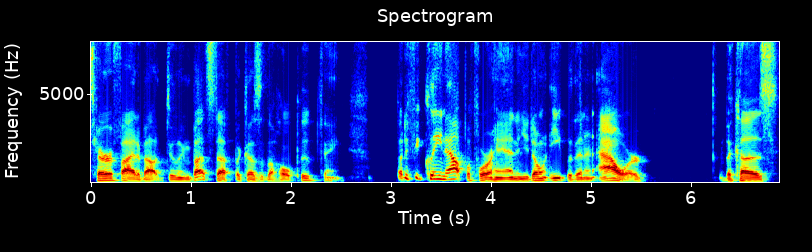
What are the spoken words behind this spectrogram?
terrified about doing butt stuff because of the whole poop thing but if you clean out beforehand and you don't eat within an hour because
